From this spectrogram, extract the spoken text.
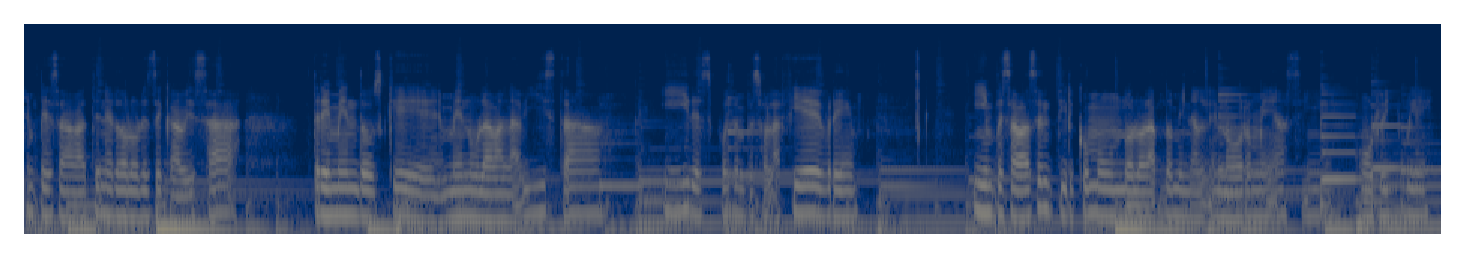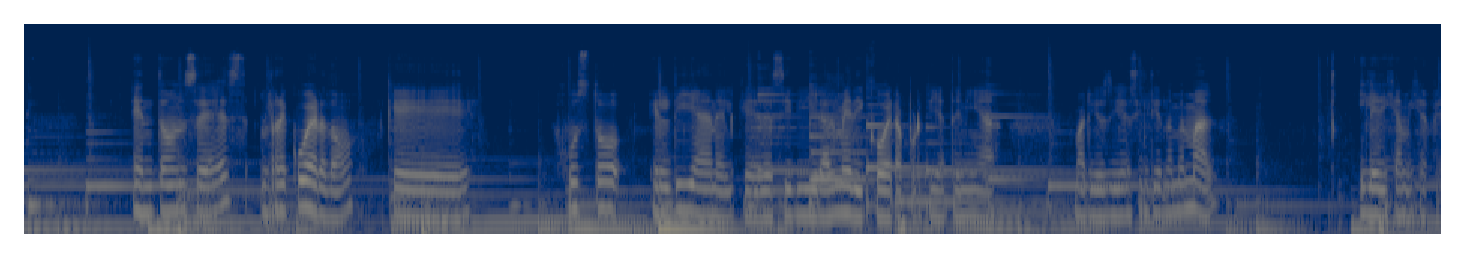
empezaba a tener dolores de cabeza tremendos que me nulaban la vista y después empezó la fiebre y empezaba a sentir como un dolor abdominal enorme, así horrible. Entonces recuerdo que justo el día en el que decidí ir al médico era porque ya tenía varios días sintiéndome mal y le dije a mi jefe,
